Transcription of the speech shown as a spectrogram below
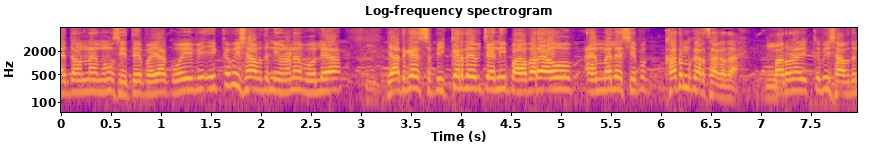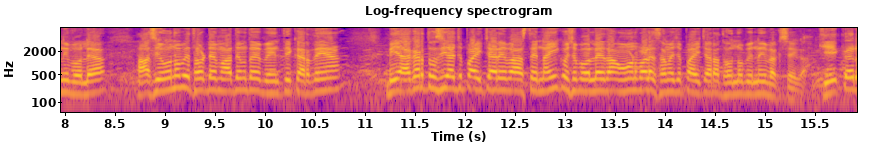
ਐਦਾਂ ਉਹਨਾਂ ਦੇ ਮੂੰਹ ਸੀਤੇ ਪਿਆ ਕੋਈ ਵੀ ਇੱਕ ਵੀ ਸ਼ਬਦ ਨਹੀਂ ਉਹਨਾਂ ਨੇ ਬੋਲਿਆ ਜਦ ਕਿ ਸਪੀਕਰ ਦੇ ਵਿੱਚ ਇੰਨੀ ਪਾਵਰ ਹੈ ਉਹ ਐਮਐਲਏਸ਼ਿਪ ਖਤਮ ਕਰ ਸਕਦਾ ਹੈ। ਪਰ ਉਹਨੇ ਇੱਕ ਵੀ ਸ਼ਬਦ ਨਹੀਂ ਬੋਲਿਆ। ਅਸੀਂ ਉਹਨੂੰ ਵੀ ਤੁਹਾਡੇ ਮਾਧਿਅਮ ਤੋਂ ਇਹ ਬੇਨਤੀ ਕਰਦੇ ਹਾਂ ਵੀ ਅਗਰ ਤੁਸੀਂ ਅੱਜ ਭਾਈਚਾਰੇ ਵਾਸਤੇ ਨਹੀਂ ਕੁਝ ਬੋਲੇ ਤਾਂ ਆਉਣ ਵਾਲੇ ਸਮੇਂ 'ਚ ਭਾਈਚਾਰਾ ਤੁਹਾਨੂੰ ਵੀ ਨਹੀਂ ਬਖਸ਼ੇਗਾ। ਜੇਕਰ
